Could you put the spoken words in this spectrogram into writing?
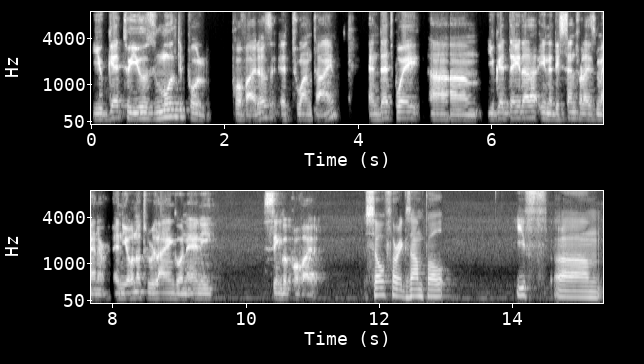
you get to use multiple providers at one time and that way um, you get data in a decentralized manner and you're not relying on any single provider so for example if um,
